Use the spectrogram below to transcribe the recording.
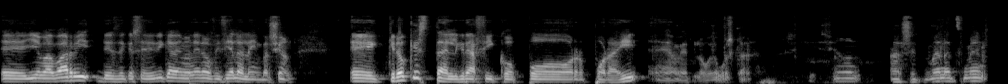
eh, lleva Barry desde que se dedica de manera oficial a la inversión? Eh, creo que está el gráfico por, por ahí. A ver, lo voy a buscar. Asset Management.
